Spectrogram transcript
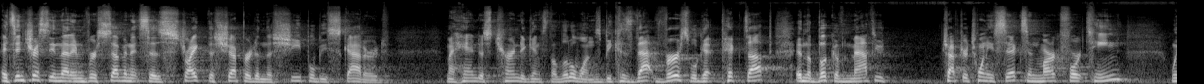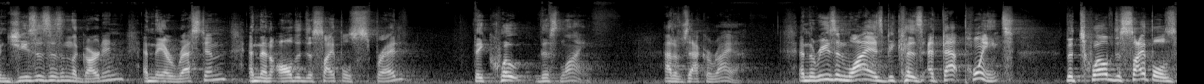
It's interesting that in verse 7 it says, Strike the shepherd and the sheep will be scattered my hand is turned against the little ones, because that verse will get picked up in the book of Matthew chapter 26 and Mark 14 when Jesus is in the garden and they arrest him and then all the disciples spread. They quote this line out of Zechariah. And the reason why is because at that point, the 12 disciples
